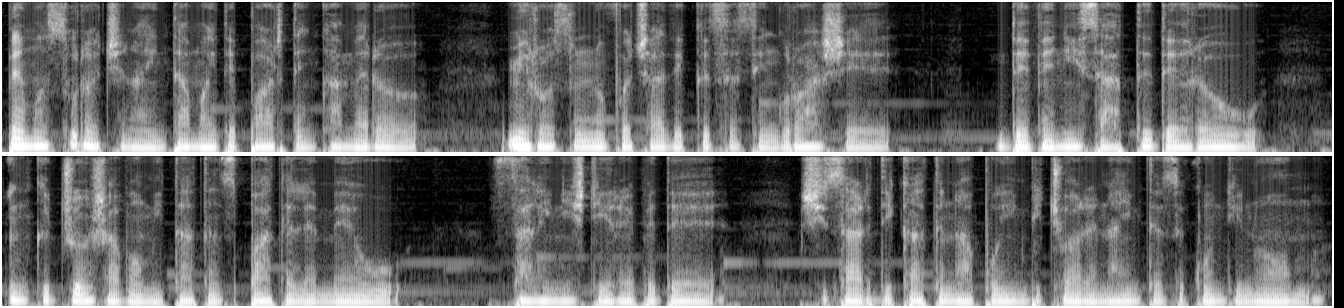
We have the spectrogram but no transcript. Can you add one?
Pe măsură ce înaintea mai departe în cameră, mirosul nu făcea decât să se îngroașe. Devenise atât de rău, încât Josh a vomitat în spatele meu. S-a liniștit repede și s-a ridicat înapoi în picioare înainte să continuăm.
